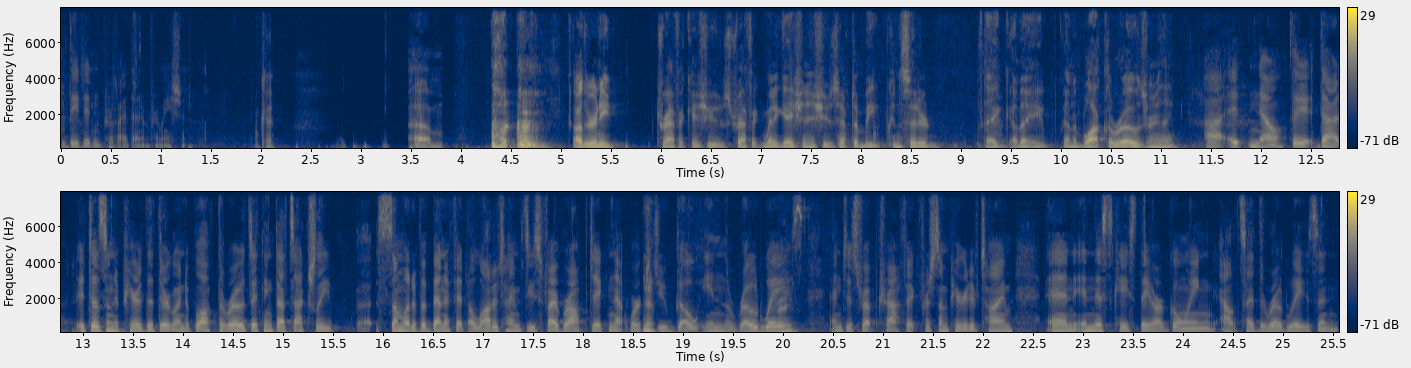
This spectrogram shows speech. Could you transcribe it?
They didn't provide that information. Okay. Are there any traffic issues, traffic mitigation issues have to be considered? They, are they going to block the roads or anything? Uh, it, no, they, that, it doesn't appear that they're going to block the roads. I think that's actually uh, somewhat of a benefit. A lot of times these fiber optic networks Yeah. do go in the roadways and disrupt traffic for some period of time. And in this case, they are going outside the roadways and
